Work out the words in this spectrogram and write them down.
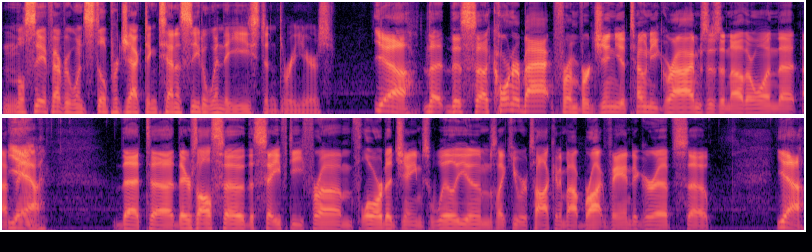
we'll see if everyone's still projecting Tennessee to win the East in three years. Yeah, the, this uh, cornerback from Virginia, Tony Grimes, is another one that I Yeah. think that uh, there's also the safety from Florida, James Williams, like you were talking about, Brock Vandegrift. So, yeah,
